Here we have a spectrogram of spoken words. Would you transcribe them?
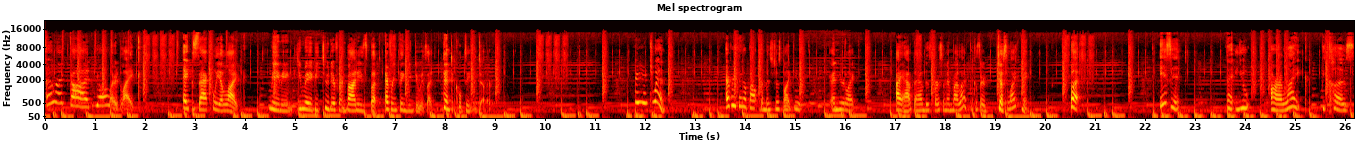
oh my God, y'all are like exactly alike. Meaning, you may be two different bodies, but everything you do is identical to each other. You're your twin. Everything about them is just like you. And you're like, I have to have this person in my life because they're just like me. But is it that you are alike because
